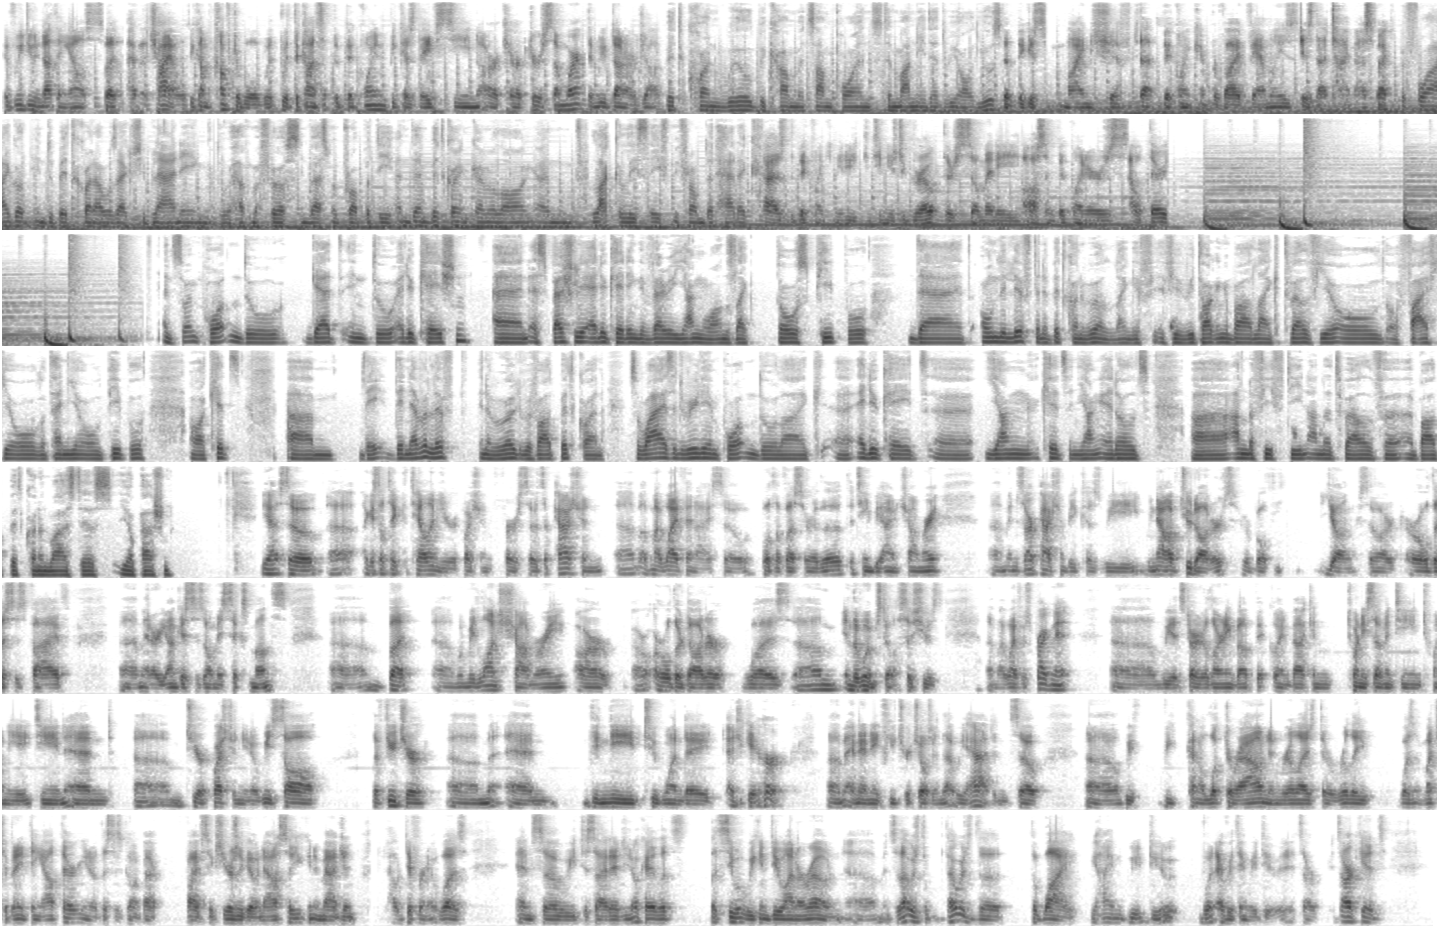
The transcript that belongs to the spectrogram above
if we do nothing else but have a child become comfortable with, with the concept of Bitcoin because they've seen our characters somewhere, then we've done our job. Bitcoin will become at some point the money that we all use. The biggest mind shift that Bitcoin can provide families is that time aspect. Before I got into Bitcoin, I was actually planning to have my first investment property. And then Bitcoin came along and luckily saved me from that headache. As the Bitcoin community continues to grow, there's so many awesome Bitcoiners out there. And so important to get into education and especially educating the very young ones like those people that only lived in a bitcoin world. Like if, if you be talking about like 12 year old or 5 year old or 10 year old people or kids um, they they never lived in a world without bitcoin. So why is it really important to like uh, educate uh, young kids and young adults uh, under 15 under 12 uh, about bitcoin and why is this your passion yeah, so uh, I guess I'll take the tail end of your question first. So it's a passion um, of my wife and I. So both of us are the, the team behind Shamory. Um, and it's our passion because we, we now have two daughters who are both young. So our, our oldest is five um, and our youngest is only six months. Um, but uh, when we launched Shamory, our, our, our, older daughter was um, in the womb still. So she was, uh, my wife was pregnant. Uh, we had started learning about Bitcoin back in 2017, 2018. And um, to your question, you know, we saw the future um, and the need to one day educate her um, and any future children that we had. And so uh, we we kind of looked around and realized there really wasn't much of anything out there. You know, this is going back five six years ago now, so you can imagine how different it was. And so we decided, you know, okay, let's let's see what we can do on our own. Um, and so that was the that was the the why behind we do what everything we do. It's our it's our kids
